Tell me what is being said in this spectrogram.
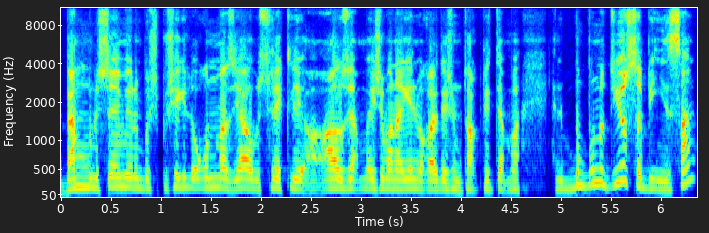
"E ben bunu sevmiyorum bu, bu şekilde okunmaz ya bu sürekli ağız yapma işi bana gelmiyor kardeşim taklit yapma. Yani bu, bunu diyorsa bir insan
